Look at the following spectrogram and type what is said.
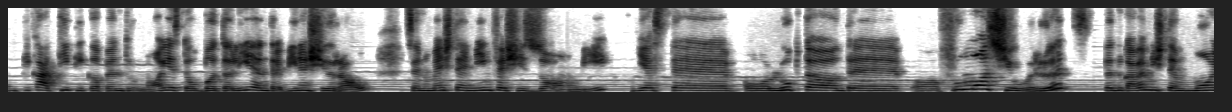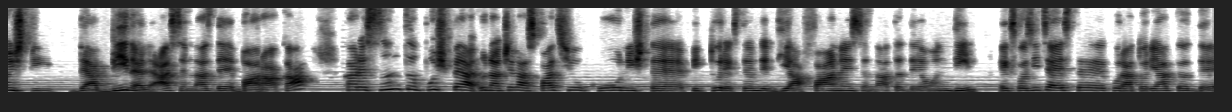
un pic atipică pentru noi. Este o bătălie între bine și rău. Se numește Nimfe și Zombie. Este o luptă între uh, frumos și urât, pentru că avem niște monștri de-a binelea, semnați de Baraka, care sunt puși pe, în același spațiu cu niște picturi extrem de diafane, semnată de Ondin. Expoziția este curatoriată de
